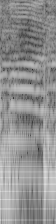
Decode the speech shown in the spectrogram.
Come on.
